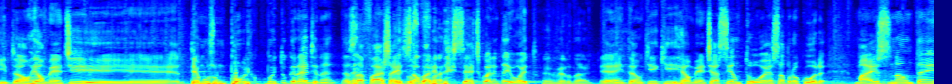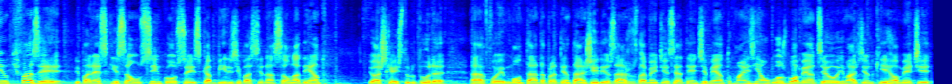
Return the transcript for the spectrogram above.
Então, realmente, eh, temos um público muito grande, né? Nessa faixa aí dos 47, 48. É verdade. É, então, que, que realmente acentuou essa procura. Mas não tem o que fazer. Me parece que são cinco ou seis cabines de vacinação lá dentro. Eu acho que a estrutura ah, foi montada para tentar agilizar justamente esse atendimento, mas em alguns momentos eu imagino que realmente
